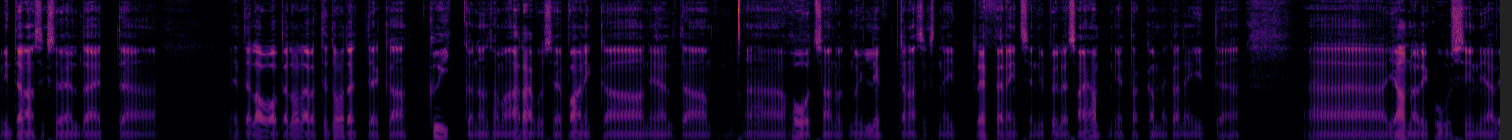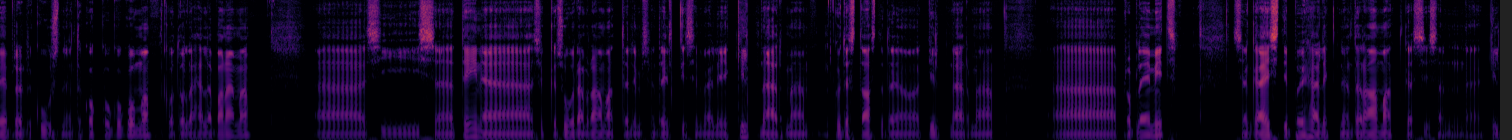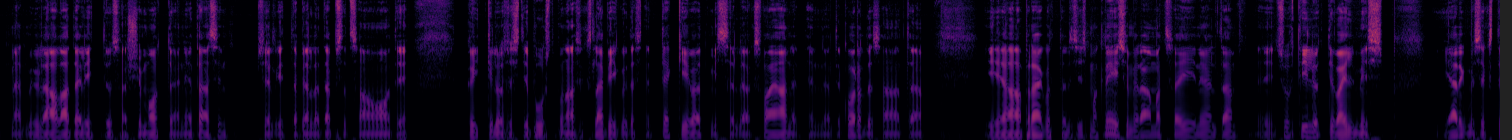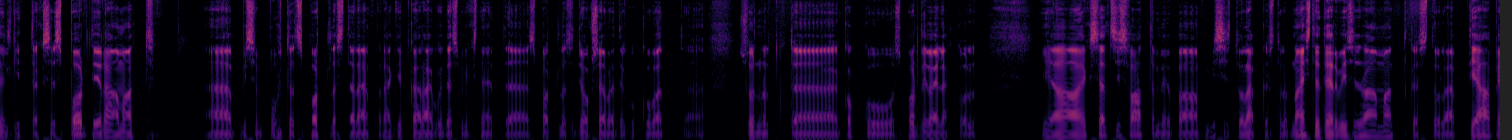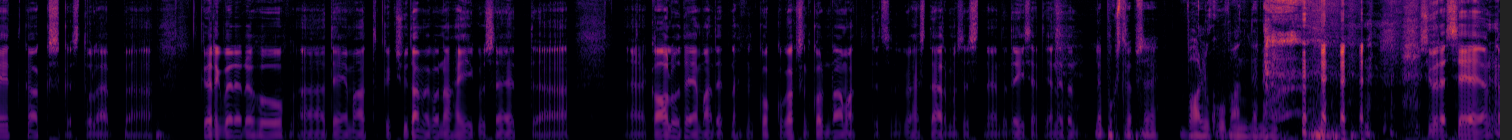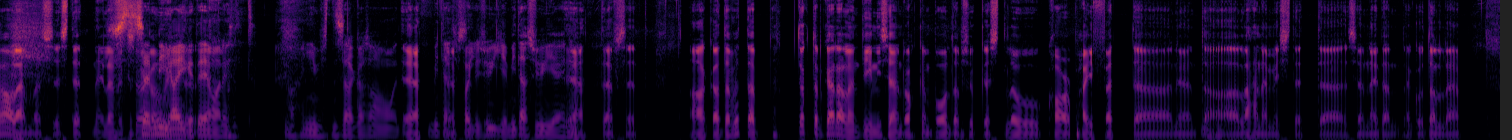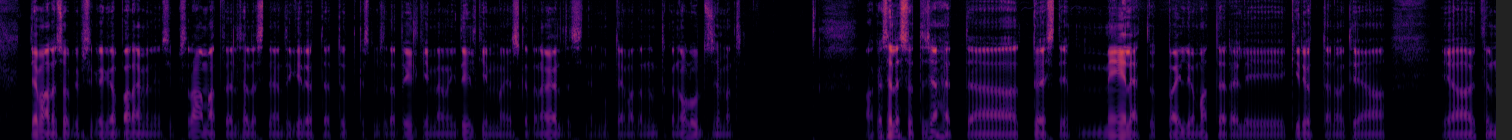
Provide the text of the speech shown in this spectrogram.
võin tänaseks öelda, et äh, nende laua peal olevate toodetega kõik on oma ärevuse ja paanika nii-öelda hood saanud nulli. tänaseks neid referentse on juba üle saja, nii et hakkame ka neid jaanuarikuus siin ja veebruarikuus nii-öelda kokku koguma, kodulehele panema. Siis äh, teine sihuke suurem raamat oli, mis me tõlkisime, oli Kilpnäärme, kuidas taastada kilpnäärme äh, probleemid see on ka hästi põhjalik nii-öelda raamat, kas siis on äh, kilpnäärme üle alatalitus, Hashimoto ja nii edasi, selgitab jälle täpselt samamoodi kõik ilusasti puust punaseks läbi, kuidas need tekivad, mis selle jaoks vaja on, et need nii-öelda korda saada. ja praegult oli siis magneesiumi raamat sai nii-öelda suht hiljuti valmis. järgmiseks tõlgitakse spordiraamat, äh, mis on puhtalt sportlastele, räägib ka ära, kuidas, miks need äh, sportlased jooksevad ja kukuvad surnult kokku spordiväljakul. Ja eks sealt siis vaatame juba, mis siis tuleb, kas tuleb naiste terviseraamat, kas tuleb diabeet kaks, kas tuleb äh, kõrgvererõhu äh, teemad, kõik südamekonna haigused äh,, äh kaaluteemad, et noh, need kokku kakskümmend kolm raamatut, et see on nagu ühest äärmusest nii-öelda teised ja need on. lõpuks tuleb see valguvandenõu kusjuures see on ka olemas, sest et neil on üks see on nii haige teema lihtsalt. noh, inimesed on seal ka samamoodi yeah,, mida palju süüa, mida süüa onju. jah, täpselt aga ta võtab, noh, doktor Carolandine ise on rohkem pooldab siukest low carb, high fat äh, nii-öelda mm -hmm. lähenemist, et äh, see on näidanud nagu talle, temale sobib see kõige paremini, siukse raamat veel sellest nii-öelda kirjutatud, kas me seda tõlgime või ei tõlgi, ma ei oska täna öelda, sest need muud teemad on natukene olulisemad. aga selles suhtes jah, et äh, tõesti meeletult palju materjali kirjutanud ja ja ütlen,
